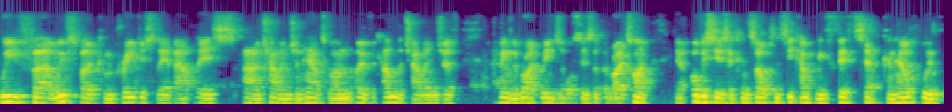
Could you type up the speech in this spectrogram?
we've uh, we've spoken previously about this uh, challenge and how to un- overcome the challenge of having the right resources at the right time. You know, obviously, as a consultancy company, Fifth Step can help with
